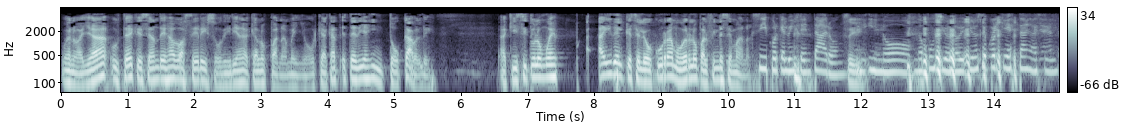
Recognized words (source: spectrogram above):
Bueno, allá ustedes que se han dejado hacer eso, dirían acá los panameños, porque acá este día es intocable. Aquí si tú lo mueves hay del que se le ocurra moverlo para el fin de semana. Sí, porque lo intentaron y, no, no funcionó. Yo no sé por qué están así.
